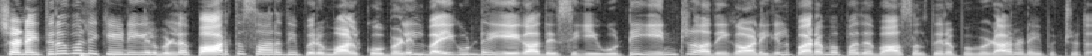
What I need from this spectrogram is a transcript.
சென்னை திருவல்லிக்கேணியில் உள்ள பார்த்தசாரதி பெருமாள் கோவிலில் வைகுண்ட ஏகாதசியை ஒட்டி இன்று அதிகாலையில் பரமபத வாசல் திறப்பு விழா நடைபெற்றது.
